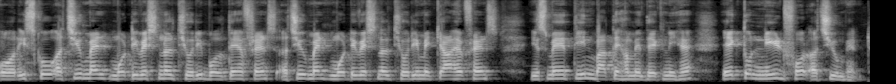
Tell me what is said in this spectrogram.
और इसको अचीवमेंट मोटिवेशनल थ्योरी बोलते हैं फ्रेंड्स अचीवमेंट मोटिवेशनल थ्योरी में क्या है फ्रेंड्स इसमें तीन बातें हमें देखनी है। एक तो नीड फॉर अचीवमेंट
